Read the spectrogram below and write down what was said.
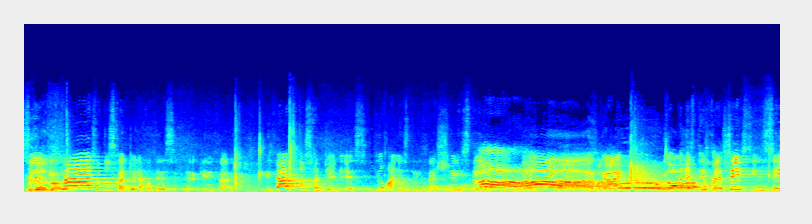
So die vers wat ons gaan doen, ek gaan vir julle sê vir die vers. Die vers wat ons gaan doen is Johannes 3 vers 16. Ah. ah okay. Johannes 3 vers 16 sê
